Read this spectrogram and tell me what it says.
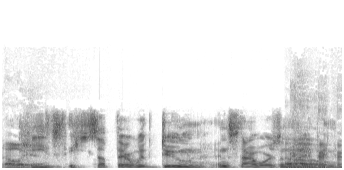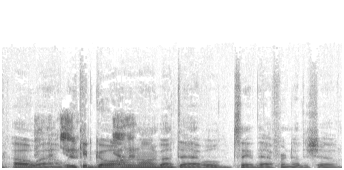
Oh, yeah. he's he's up there with Dune and Star Wars, in my Oh, opinion. oh wow, we could go on and on about that. We'll save that for another show.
